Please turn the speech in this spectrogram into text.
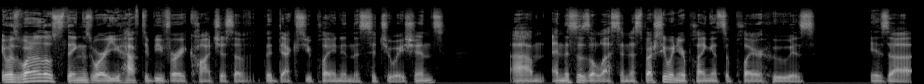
it was one of those things where you have to be very conscious of the decks you play in in the situations. Um, and this is a lesson, especially when you're playing against a player who is is uh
